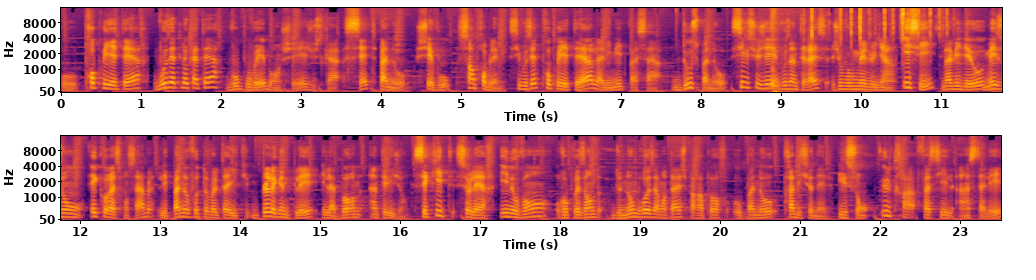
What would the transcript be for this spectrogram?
aux propriétaires. Vous êtes locataire, vous pouvez brancher jusqu'à 7 panneaux chez vous sans problème. Si vous êtes propriétaire, la limite passe à 12 panneaux. Si le sujet vous intéresse, je vous mets le lien ici, ma vidéo maison éco-responsable, les panneaux photovoltaïques plug and play et la borne intelligente. Ces kits solaires innovants représentent de nombreux avantages par rapport aux panneaux traditionnels. Ils sont ultra faciles à installer,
